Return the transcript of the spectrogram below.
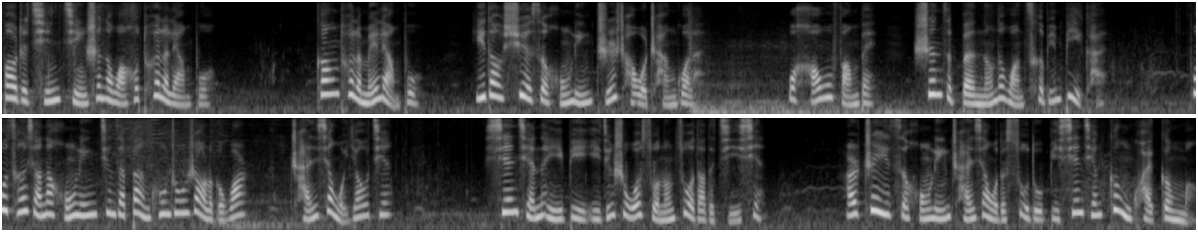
抱着琴谨慎地往后退了两步。刚退了没两步，一道血色红绫直朝我缠过来，我毫无防备，身子本能的往侧边避开。不曾想那红绫竟在半空中绕了个弯儿，缠向我腰间。先前那一臂已经是我所能做到的极限。而这一次，红绫缠向我的速度比先前更快更猛，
